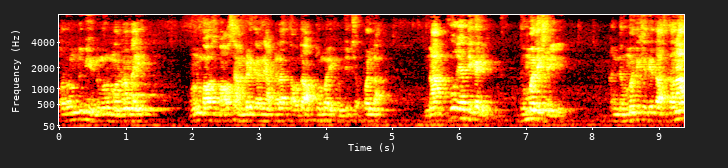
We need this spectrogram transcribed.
परंतु मी हिंदू म्हणून मरणार नाही. म्हणून बाबा बाबासाहेब आंबेडकरांनी आपल्याला चौदा ऑक्टोबर एकोणीसशे छप्पनला नागपूर या ठिकाणी धम्मदीक्षा दिली. आणि धम्मदीक्षा देत असताना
